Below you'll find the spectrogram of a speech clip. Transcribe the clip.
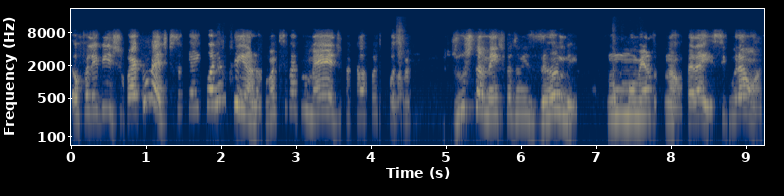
eu falei, bicho, vai para o médico, isso aqui é quarentena. Como é que você vai para o médico? Aquela coisa, pô, você vai justamente fazer um exame num momento. Não, peraí, segura a onda.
